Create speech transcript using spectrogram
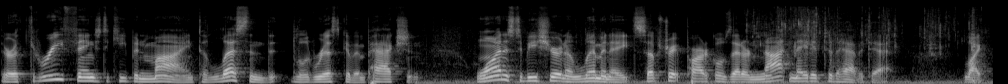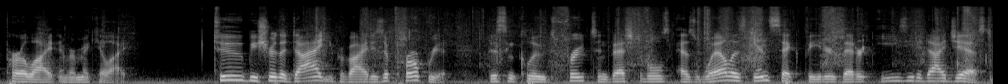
There are three things to keep in mind to lessen the risk of impaction. One is to be sure and eliminate substrate particles that are not native to the habitat, like perlite and vermiculite. Two, be sure the diet you provide is appropriate. This includes fruits and vegetables as well as insect feeders that are easy to digest.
